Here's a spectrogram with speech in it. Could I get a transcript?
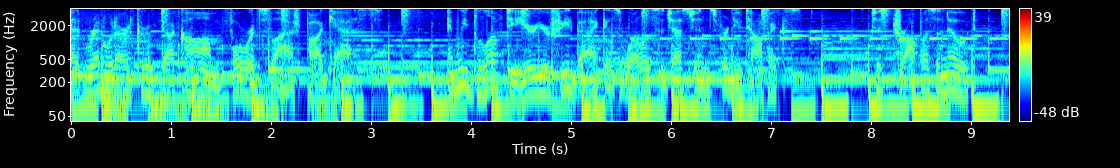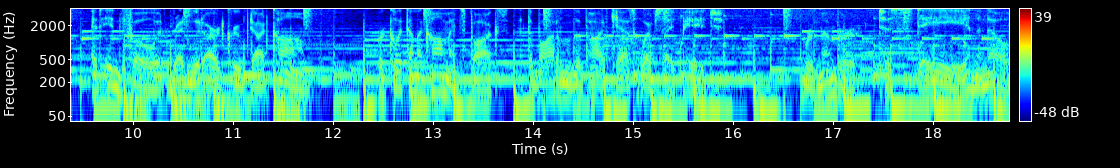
at redwoodartgroup.com forward slash podcasts. And we'd love to hear your feedback as well as suggestions for new topics. Just drop us a note at info at redwoodartgroup.com or click on the comments box at the bottom of the podcast website page. Remember to stay in the know.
